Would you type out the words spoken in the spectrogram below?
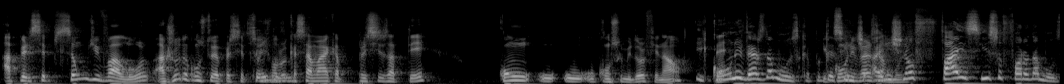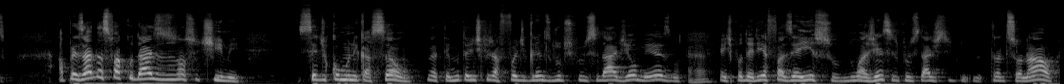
a percepção de valor, ajuda a construir a percepção de valor que essa marca precisa ter com o, o- o consumidor final. E com né? o universo da música. Porque assim, a gente música. não faz isso fora da música. Apesar das faculdades do nosso time ser de comunicação, né, tem muita gente que já foi de grandes grupos de publicidade, eu mesmo. Aham. A gente poderia fazer isso numa agência de publicidade tradicional.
